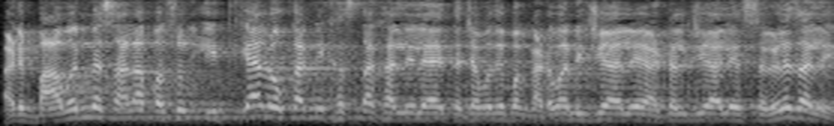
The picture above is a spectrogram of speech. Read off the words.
आणि बावन्न सालापासून इतक्या लोकांनी खस्ता खाल्लेल्या आहेत त्याच्यामध्ये मग अडवाणीजी आले अटलजी आले सगळेच आले.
